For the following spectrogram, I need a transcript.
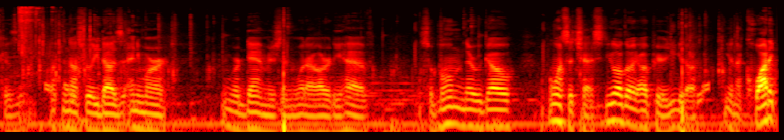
Because nothing else really does any more more damage than what I already have. So boom, there we go. Who wants a chest? You all the way up here. You get a you get an aquatic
